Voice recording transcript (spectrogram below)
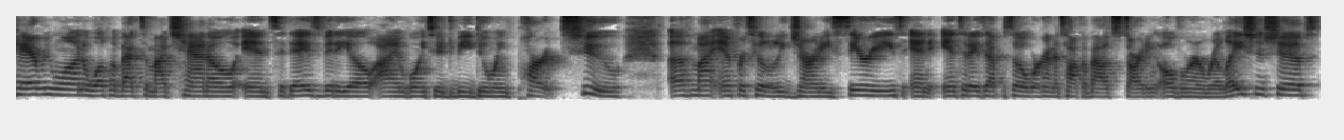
Hey everyone, and welcome back to my channel. In today's video, I am going to be doing part two of my infertility journey series. And in today's episode, we're going to talk about starting over in relationships,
